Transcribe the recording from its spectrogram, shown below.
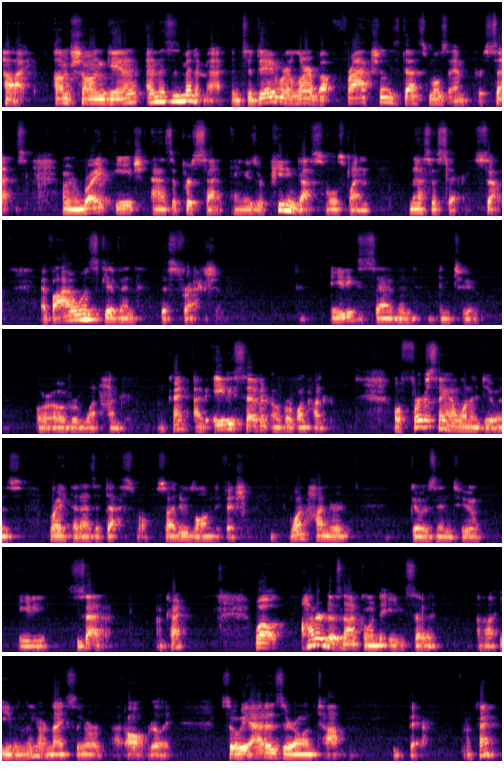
Hi, I'm Sean Gannon, and this is Minute Math, and today we're going to learn about fractions, decimals, and percents. I'm going to write each as a percent and use repeating decimals when necessary. So, if I was given this fraction, 87 into or over 100, okay? I have 87 over 100. Well, first thing I want to do is write that as a decimal, so I do long division. 100 goes into 87, okay? Well, 100 does not go into 87 uh, evenly or nicely or at all really. So we add a zero on top there. Okay?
